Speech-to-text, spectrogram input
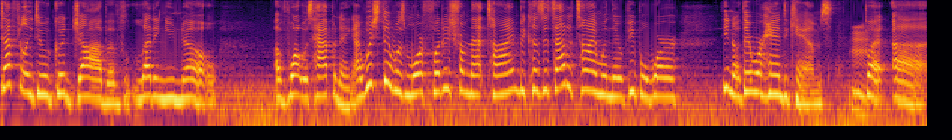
definitely do a good job of letting you know of what was happening. I wish there was more footage from that time because it's at a time when there people were, you know, there were handy cams, but uh,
